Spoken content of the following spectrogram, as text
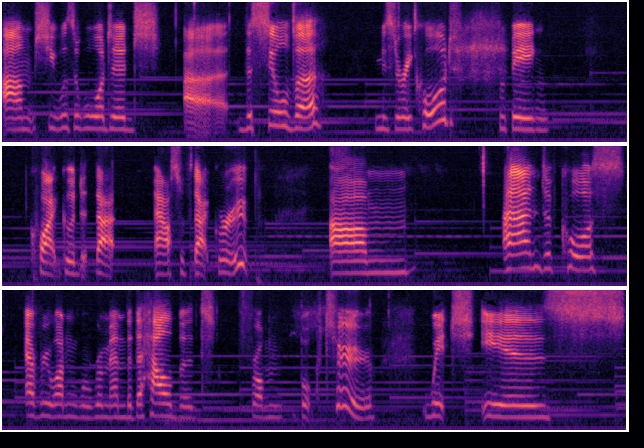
um, she was awarded uh, the silver Misericord for being quite good at that out of that group. Um, and of course, everyone will remember the halberd from book two, which is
